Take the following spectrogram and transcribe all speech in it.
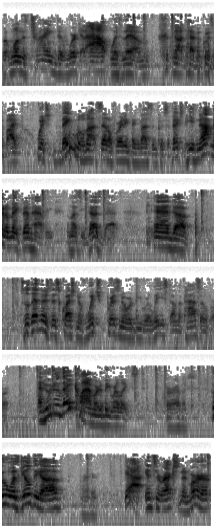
but one that's trying to work it out with them, not to have him crucified, which they will not settle for anything less than crucifixion. He's not going to make them happy unless he does that. And uh, so then there's this question of which prisoner would be released on the Passover, and who do they clamor to be released? Barabbas. Who was guilty of Murder. yeah, insurrection and murder.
